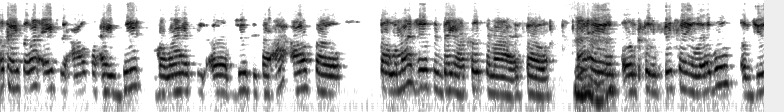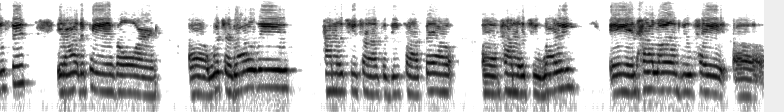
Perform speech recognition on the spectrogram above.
Okay, so I actually offer a big variety of juices. So I also, so with my juices, they are customized. So I Mhm. have up to 15 levels of juices. It all depends on uh, what your goal is, how much you're trying to detox out, um, how much you weigh, and how long you've had, uh,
